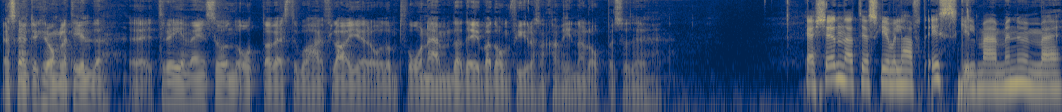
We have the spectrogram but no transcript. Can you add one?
jag ska inte krångla till det. Eh, tre Invainsund, åtta Västerbo High Flyer och de två nämnda, det är ju bara de fyra som kan vinna loppet. Så det... Jag känner att jag skulle vilja haft Eskil med mig nu med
